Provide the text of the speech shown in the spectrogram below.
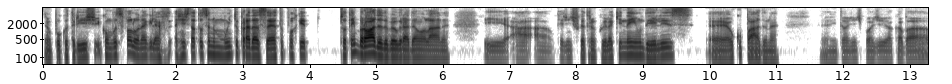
é um pouco triste. E como você falou, né, Guilherme? A gente tá torcendo muito para dar certo, porque só tem brother do Belgradão lá, né? E a, a, o que a gente fica tranquilo é que nenhum deles é ocupado, né? É, então a gente pode acabar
